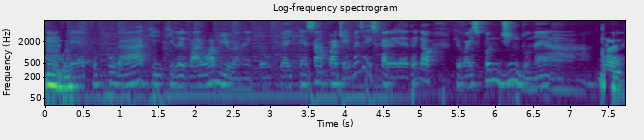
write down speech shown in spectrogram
Uhum. Quer procurar que, que levaram a Mira, né? Então, aí tem essa parte aí, mas é isso, cara, é legal, porque vai expandindo, né, a, é.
